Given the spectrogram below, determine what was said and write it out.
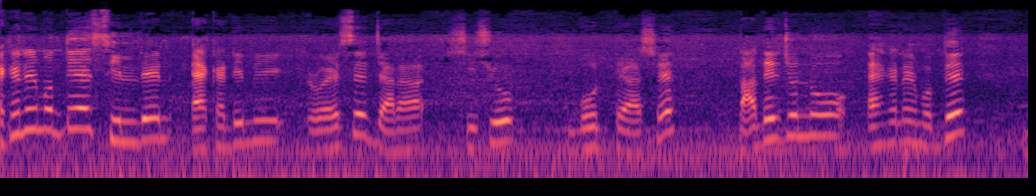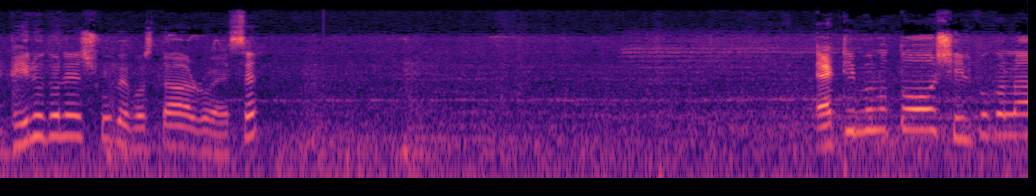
এখানের মধ্যে চিলড্রেন একাডেমি রয়েছে, যারা শিশু পড়তে আসে। তাদের জন্য এখানের মধ্যে বিনোদনের সুব্যবস্থা রয়েছে। এটি মূলত শিল্পকলা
